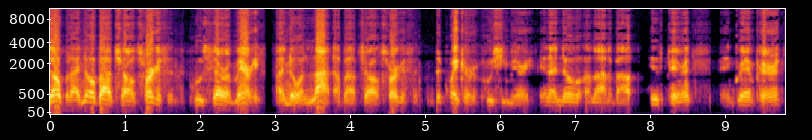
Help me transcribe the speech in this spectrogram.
No, but I know about Charles Ferguson, who Sarah married. I know a lot about Charles Ferguson, the Quaker who she married. And I know a lot about his parents and grandparents.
